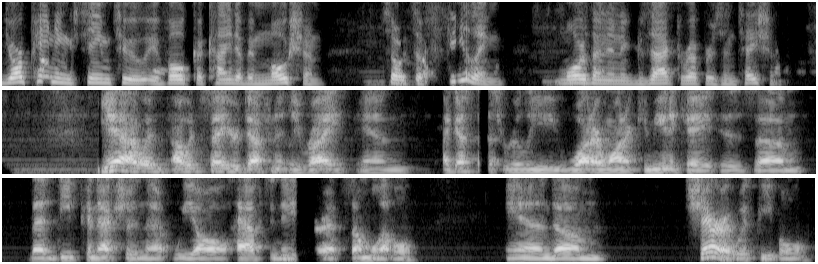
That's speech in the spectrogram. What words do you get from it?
your paintings seem to evoke a kind of emotion so it's a feeling more than an exact representation. Yeah, I would I would say you're definitely right, and I guess that's really what I want to communicate is um, that deep connection that we all have to nature at some level, and um, share it with people.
